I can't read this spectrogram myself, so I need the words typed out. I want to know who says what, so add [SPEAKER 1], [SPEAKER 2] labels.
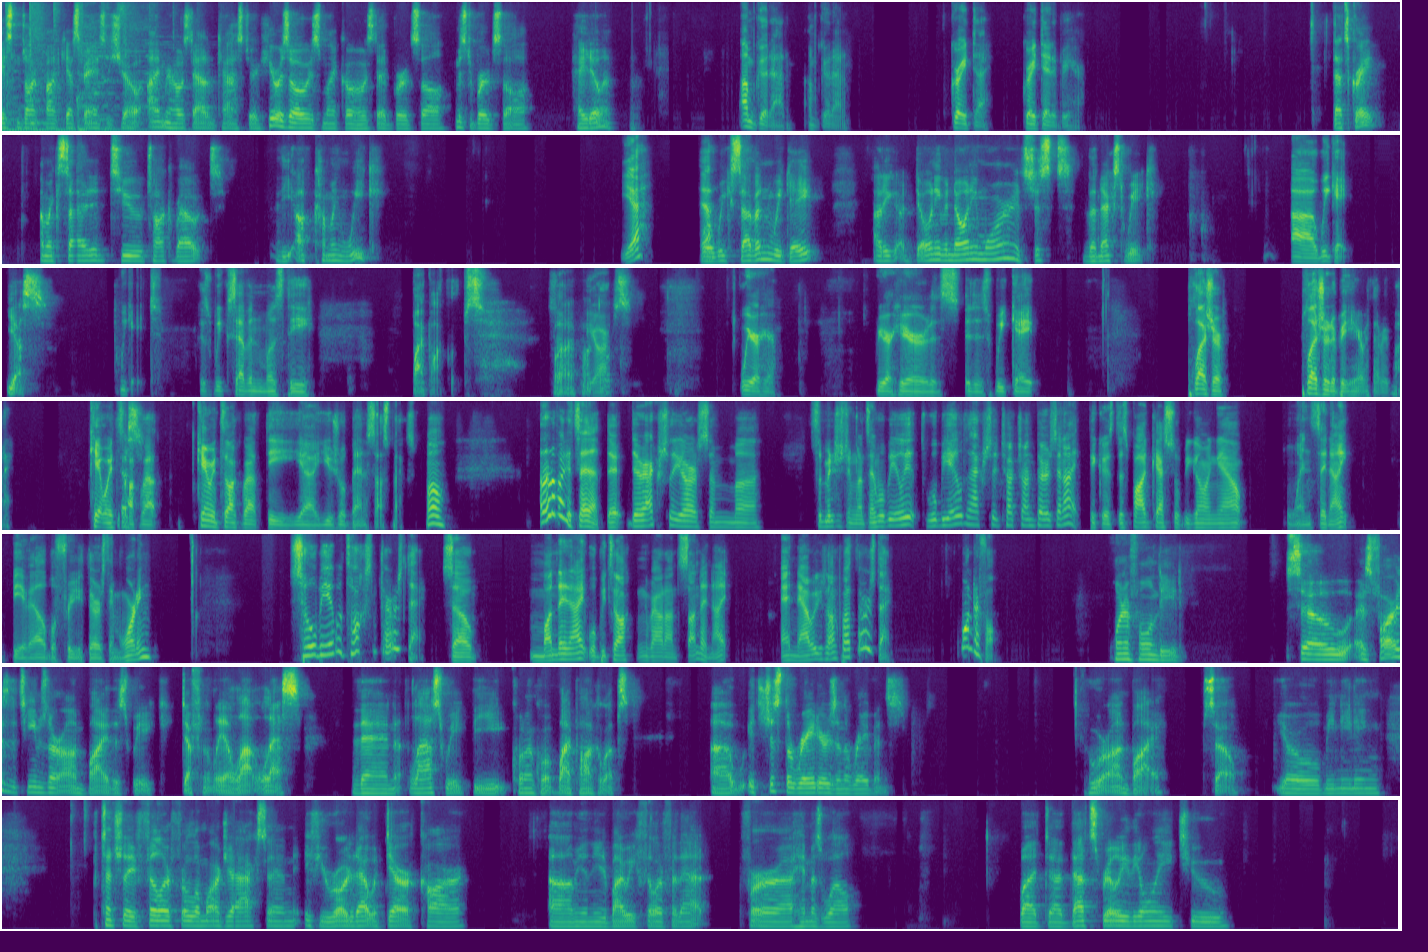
[SPEAKER 1] Hello and welcome to the Basement Talk Podcast Fantasy Show. I'm your host Adam Castor. Here, as always, my co-host Ed Birdsall. Mr. Birdsall, how you doing?
[SPEAKER 2] I'm good, Adam. I'm good, Adam. Great day. Great day to be here.
[SPEAKER 1] That's great. I'm excited to talk about the upcoming week.
[SPEAKER 2] Yeah.
[SPEAKER 1] yeah. Or week seven, week eight. I don't even know anymore. It's just the next week.
[SPEAKER 2] Uh, week eight.
[SPEAKER 1] Yes.
[SPEAKER 2] Week eight. Because week seven was the apocalypse.
[SPEAKER 1] So apocalypse.
[SPEAKER 2] We are, we are here. We are here. It is it is week eight. Pleasure. Pleasure to be here with everybody. Can't wait to yes. talk about can't wait to talk about the uh, usual band of suspects. Well, I don't know if I could say that. There, there actually are some uh, some interesting ones, and we'll be we'll be able to actually touch on Thursday night because this podcast will be going out Wednesday night, be available for you Thursday morning. So we'll be able to talk some Thursday. So Monday night we'll be talking about on Sunday night, and now we can talk about Thursday. Wonderful,
[SPEAKER 1] wonderful indeed. So as far as the teams that are on bye this week, definitely a lot less than last week. The quote unquote apocalypse. Uh, it's just the Raiders and the Ravens who are on bye. So you'll be needing potentially a filler for Lamar Jackson. If you wrote it out with Derek Carr, um, you'll need a bye week filler for that for uh, him as well. But uh, that's really the only two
